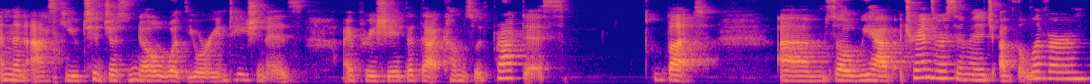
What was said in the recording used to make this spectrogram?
and then ask you to just know what the orientation is. I appreciate that that comes with practice. But um, so we have a transverse image of the liver.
